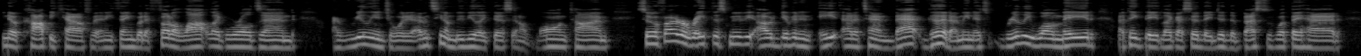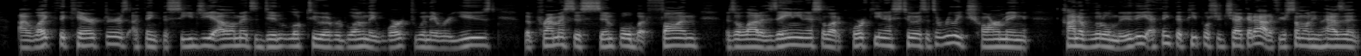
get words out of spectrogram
you know, copycat off of anything, but it felt a lot like World's End I really enjoyed it. I haven't seen a movie like this in a long time. So if I were to rate this movie, I would give it an 8 out of 10. That good. I mean, it's really well made. I think they, like I said, they did the best with what they had. I like the characters. I think the CG elements didn't look too overblown. They worked when they were used. The premise is simple but fun. There's a lot of zaniness, a lot of quirkiness to it. It's a really charming kind of little movie. I think that people should check it out. If you're someone who hasn't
